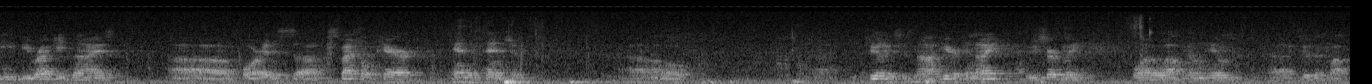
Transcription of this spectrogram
he be recognized uh, for his uh, special care and attention. Uh, Felix is not here tonight, we certainly want to welcome him uh, to the club.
